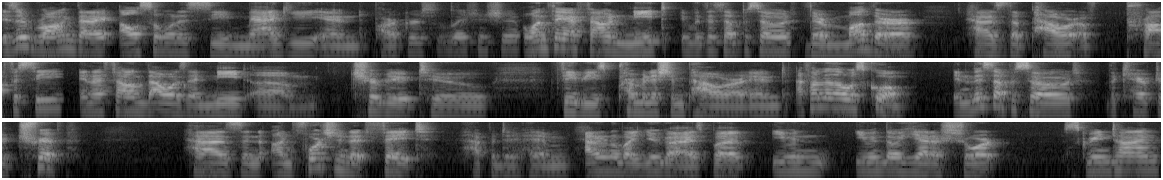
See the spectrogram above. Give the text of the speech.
Is it wrong that I also want to see Maggie and Parker's relationship? One thing I found neat with this episode, their mother has the power of prophecy, and I found that was a neat um, tribute to Phoebe's premonition power, and I found that that was cool. In this episode, the character Trip has an unfortunate fate happen to him. I don't know about you guys, but even even though he had a short screen time,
